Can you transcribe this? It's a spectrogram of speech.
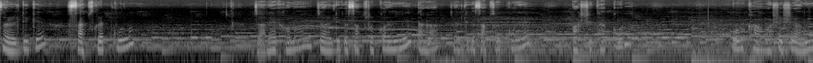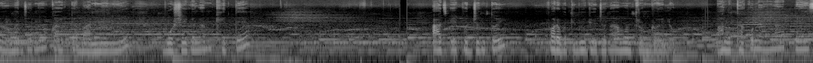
চ্যানেলটিকে সাবস্ক্রাইব করুন। যারা এখনও চ্যানেলটিকে সাবস্ক্রাইব করেননি, তারা চ্যানেলটিকে সাবস্ক্রাইব করে পাশে থাকুন। ওর খাওয়া শেষে আমি আমার জন্য কয়েকটা বানিয়ে নিয়ে বসে গেলাম খেতে। আজ এ পর্যন্তই। পরবর্তী ভিডিওর জন্য আমন্ত্রণ রইল। ভালো থাকুন আল্লাহ হাফেজ।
